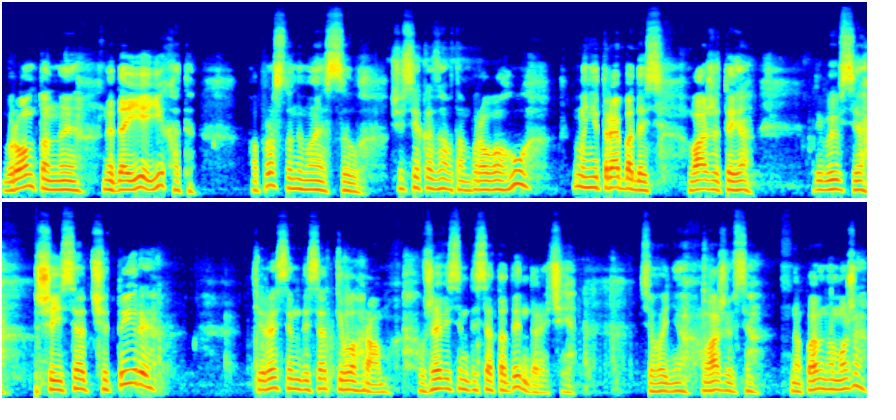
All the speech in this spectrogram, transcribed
Бромтон не, не дає їхати, а просто немає сил. Щось я казав там про вагу. Мені треба десь важити, я дивився 64-70 кілограм. Вже 81, до речі, я сьогодні важився. Напевно, може,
